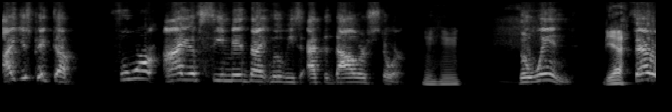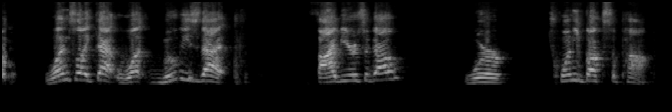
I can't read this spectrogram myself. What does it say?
I just picked up four IFC midnight movies at the dollar store. Mm-hmm. The Wind, yeah, Feral, ones like that. What movies that five years ago were 20 bucks a pop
